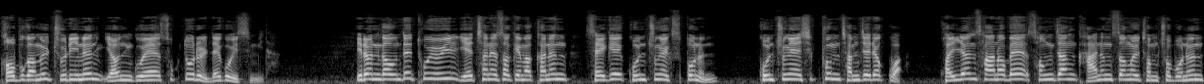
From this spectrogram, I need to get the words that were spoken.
거부감을 줄이는 연구에 속도를 내고 있습니다. 이런 가운데 토요일 예천에서 개막하는 세계 곤충 엑스포는 곤충의 식품 잠재력과 관련 산업의 성장 가능성을 점쳐보는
